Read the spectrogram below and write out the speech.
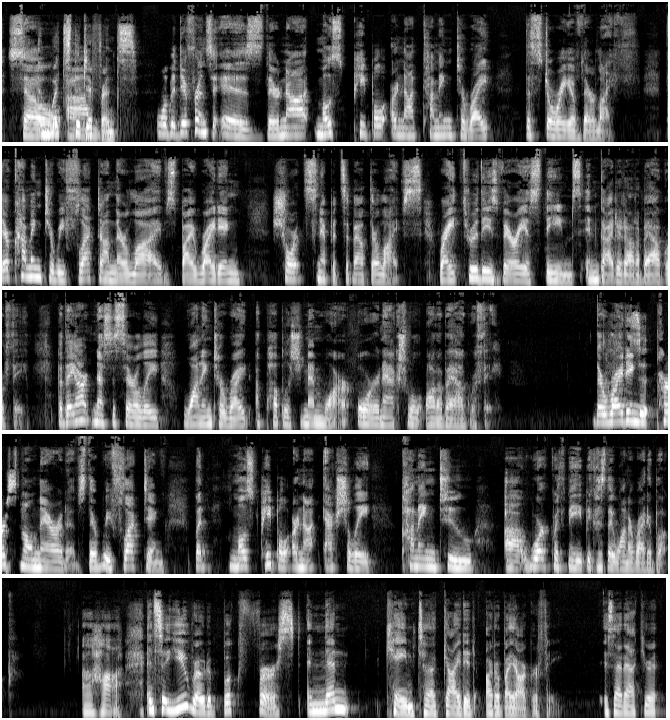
So, and what's the um, difference? Well, the difference is they're not, most people are not coming to write the story of their life. They're coming to reflect on their lives by writing short snippets about their lives, right? Through these various themes in guided autobiography. But they aren't necessarily wanting to write a published memoir or an actual autobiography. They're writing so, personal narratives, they're reflecting, but most people are not actually coming to uh, work with me because they want to write a book. Aha. Uh-huh. And so you wrote a book first and then came to guided autobiography. Is that accurate?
